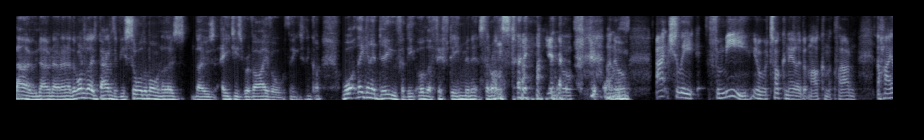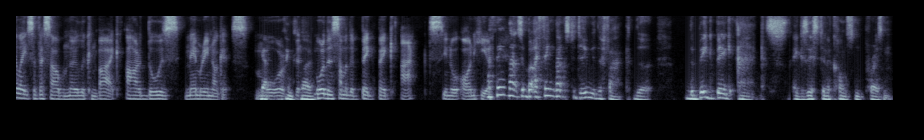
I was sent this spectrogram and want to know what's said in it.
no, no, no, no, no. They're one of those bands. If you saw them on one of those those eighties revival things, you think, God, what are they going to do for the other fifteen minutes they're on stage? I know, I know. Actually, for me, you know, we're talking earlier about Malcolm McLaren. The highlights of this album, now looking back, are those memory nuggets Yeah, more than, so. more than some of the big, big acts, you know, on here. I think that's, but I think that's to do with the fact that the big, big acts exist in a constant present.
